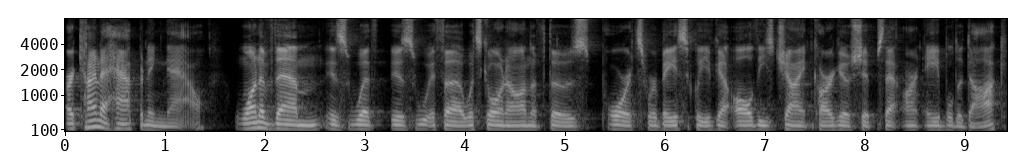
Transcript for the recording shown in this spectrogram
are kind of happening now. One of them is with is with uh, what's going on with those ports, where basically you've got all these giant cargo ships that aren't able to dock.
